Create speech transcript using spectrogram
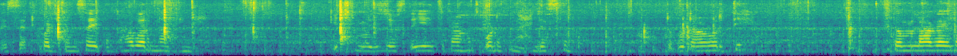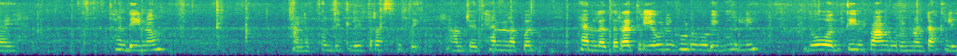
त्यासाठी पटकन स्वयंपाक आवरणार नाही किचनमध्ये जास्त यायचं कामच पडत नाही जास्त टपटावरती दम लागायला थंडीनं मला थंडीतले त्रास होते आमच्या ध्यानला पण ध्यानला तर रात्री एवढी हुडहुडी भरली दोन तीन पांघरून टाकली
